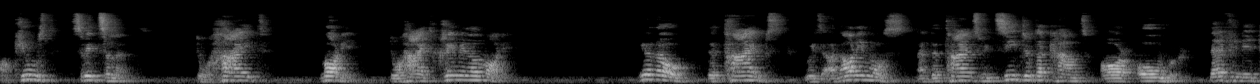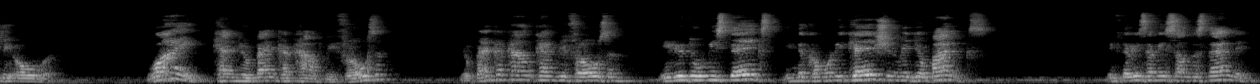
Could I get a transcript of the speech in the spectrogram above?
accused Switzerland to hide money, to hide criminal money. You know, the times with Anonymous and the times with secret accounts are over, definitely over. Why can your bank account be frozen? Your bank account can be frozen if you do mistakes in the communication with your banks. If there is a misunderstanding.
